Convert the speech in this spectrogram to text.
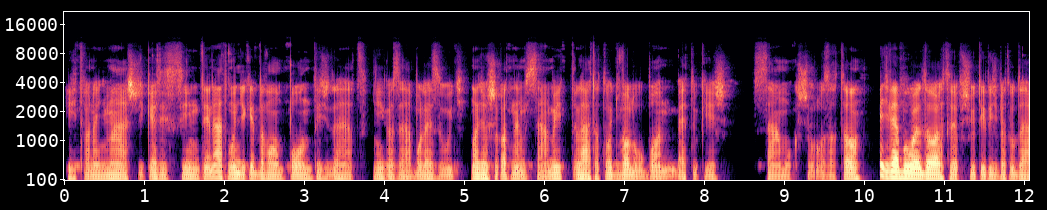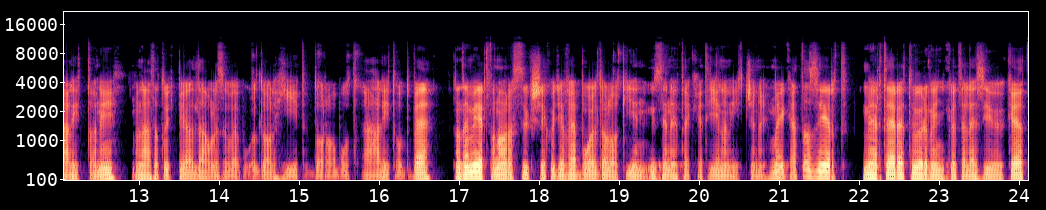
Itt van egy másik, ez is szintén. Hát mondjuk ebben van pont is, de hát igazából ez úgy nagyon sokat nem számít. Látható, hogy valóban betűk és számok sorozata. Egy weboldal több sütit is be tud állítani. Látható, hogy például ez a weboldal 7 darabot állított be. Na de miért van arra szükség, hogy a weboldalak ilyen üzeneteket jelenítsenek meg? Hát azért, mert erre törvény kötelezi őket.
